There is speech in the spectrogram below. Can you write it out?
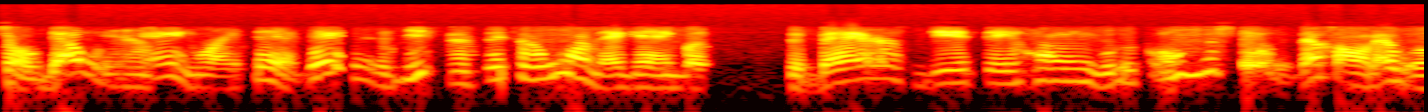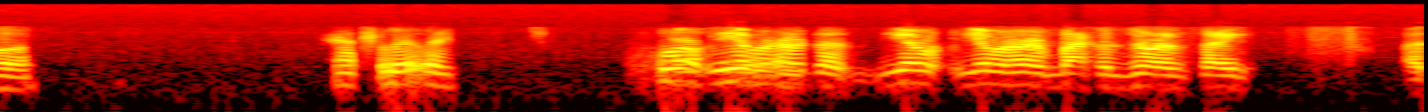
So that was yeah. the game right there. They had a defense. They could have won that game, but the Bears did their homework on the Steelers. That's all that was. Absolutely. Well, Absolutely. you ever heard the you ever, you ever heard Michael Jordan say, "A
